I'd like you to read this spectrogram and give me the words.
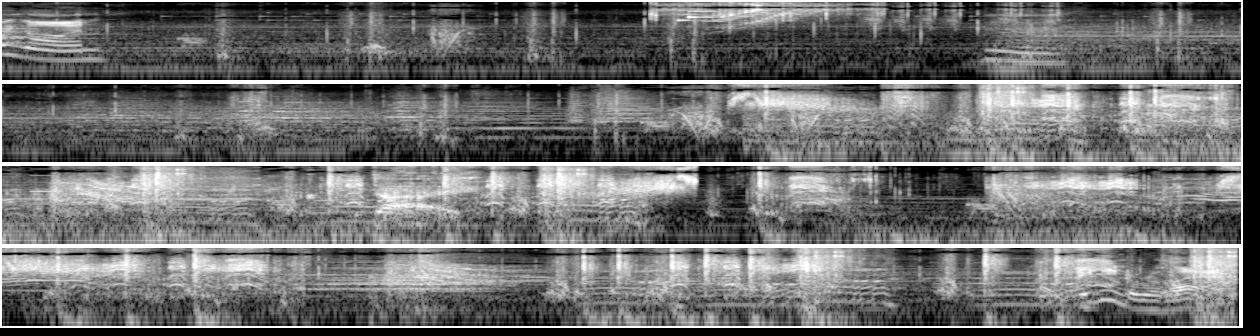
Moving on. Hmm. Die. I need to relax.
